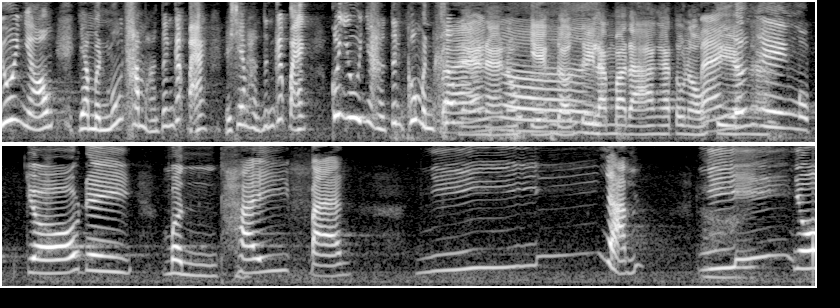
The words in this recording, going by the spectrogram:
vui nhộn. Và mình muốn thăm hành tinh các bạn Để xem hành tinh các bạn có vui như hành tinh của mình không? Nè nè nói chuyện đừng đi lâm ba đa nha tôi nói Bạn chuyện đứng ha. yên một chỗ đi Mình thấy bạn nhí nhảnh Nhí nhố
